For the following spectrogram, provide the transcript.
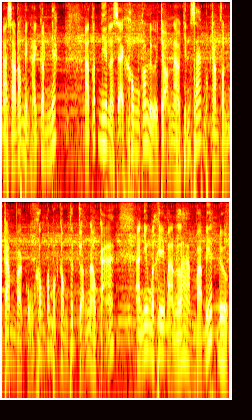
À, sau đó mình hãy cân nhắc à, tất nhiên là sẽ không có lựa chọn nào chính xác 100% và cũng không có một công thức chuẩn nào cả. À, nhưng mà khi bạn làm và biết được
